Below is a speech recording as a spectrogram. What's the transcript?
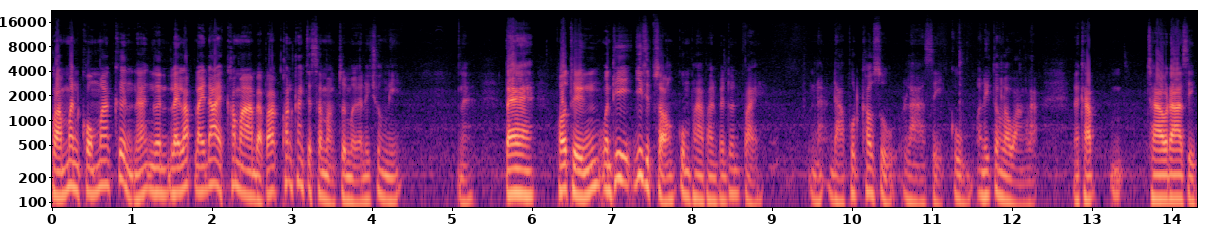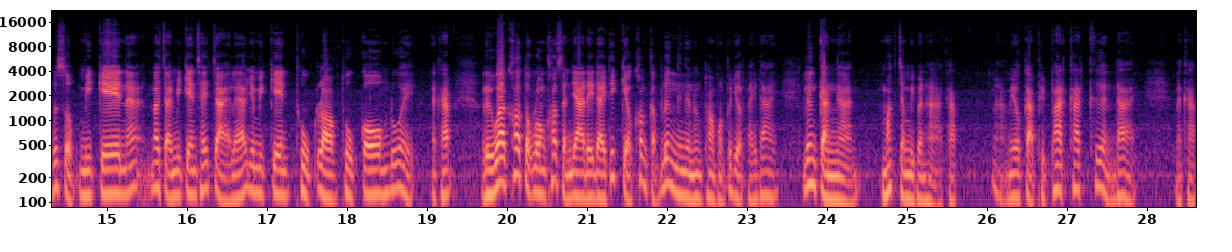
ความมั่นคงมากขึ้นนะเงินรายรับรายได้เข้ามาแบบว่าค่อนข้างจะสม่ำเสมอในช่วงนี้นะแต่พอถึงวันที่ 22 กุมภาพันธ์เป็นต้นไปนะดาวพุธเข้าสู่ราศีกุม อันนี้ต้องระวังละนะครับ ชาวราศีพฤษภมีเกณฑ์นะนอกจากมีเกณฑ์ใช้จ่ายแล้วยังมีเกณฑ์ถูกหลอกถูกโกงด้วยนะครับหรือว่าข้อตกลงข้อสัญญาใด ๆ ที่เกี่ยวข้องกับเรื่องเงินเงินทองทองผลประโยชน์รายได้ เรื่องการงานมักจะมีปัญหาครับ นะมีโอกาสผิดพลาดคาดเคลื่อนได้นะครับ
